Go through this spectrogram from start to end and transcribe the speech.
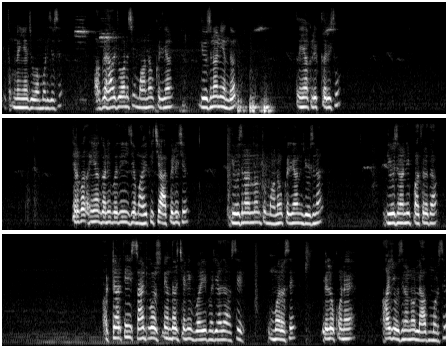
એ તમને અહીંયા જોવા મળી જશે. આપણે હાલ જોવાનું છે માનવ કલ્યાણ યોજનાની અંદર. તો અહીંયા ક્લિક કરીશું. ત્યારબાદ અહીંયા ઘણી બધી જે માહિતી છે આપેલી છે. યોજનાનો તો માનવ કલ્યાણ યોજના, યોજનાની પાત્રતા. અઢારથી સાઠ વર્ષની અંદર જેની વય મર્યાદા હશે, ઉંમર હશે, એ લોકોને આ યોજનાનો લાભ મળશે.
